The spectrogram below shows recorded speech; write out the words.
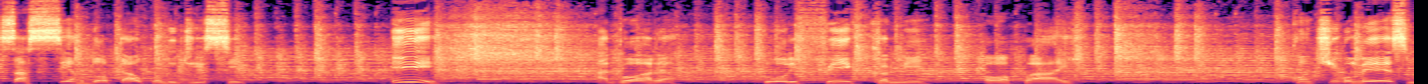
sacerdotal quando disse: E agora glorifica-me, ó Pai, contigo mesmo,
